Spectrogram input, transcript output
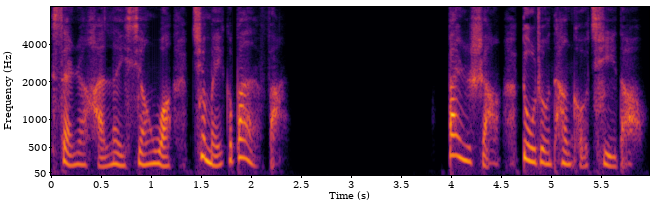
三人含泪相望，却没个办法。半晌，杜仲叹口气道。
